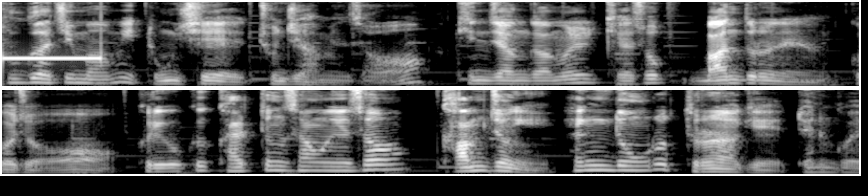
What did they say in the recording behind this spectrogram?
두 가지 마음이 동시에 존재하면서 긴장감을 계속 만들어내는 거죠. 그리고 그 갈등 상황에서 감정이 행동으로 드러나게 되는 거예요.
